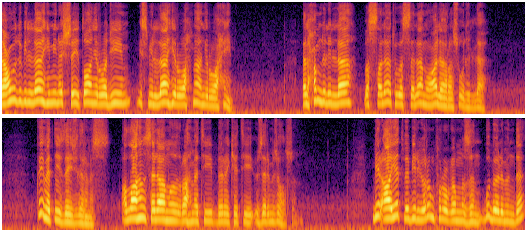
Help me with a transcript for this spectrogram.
Euzu billahi mineşşeytanirracim. Bismillahirrahmanirrahim. Elhamdülillah ve salatu ve selamu ala Resulillah. Kıymetli izleyicilerimiz, Allah'ın selamı, rahmeti, bereketi üzerimize olsun. Bir ayet ve bir yorum programımızın bu bölümünde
